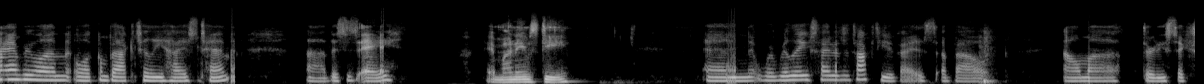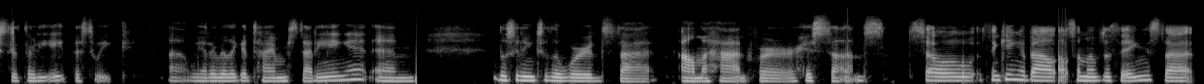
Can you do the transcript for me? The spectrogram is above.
Hi, everyone. Welcome back to Lehi's Tent. Uh, this is A. Hey, my name's D. And we're really excited to talk to you guys about Alma 36 to 38 this week. Uh, we had a really good time studying it and listening to the words that Alma had for his sons. So, thinking about some of the things that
